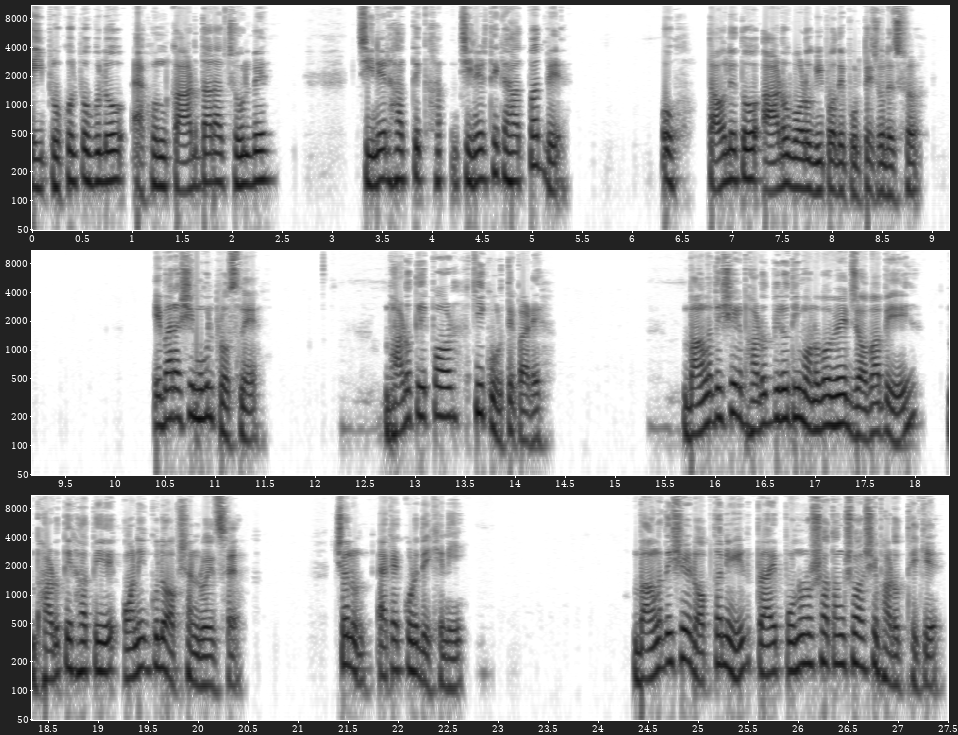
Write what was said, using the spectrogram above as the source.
এই প্রকল্পগুলো এখন কার দ্বারা চলবে? চীনের হাত থেকে চীনের থেকে হাত পাতবে? ওহ, তাহলে তো আরও বড় বিপদে পড়তে চলেছ। এবার আসি মূল প্রশ্নে। ভারত এরপর কি করতে পারে? বাংলাদেশের ভারত বিরোধী মনোভাবের জবাবে ভারতের হাতে অনেকগুলো অপশন রয়েছে। চলুন, এক এক করে দেখে নিই। বাংলাদেশের রপ্তানির প্রায় পনেরো শতাংশ আসে ভারত থেকে।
